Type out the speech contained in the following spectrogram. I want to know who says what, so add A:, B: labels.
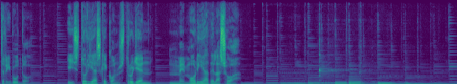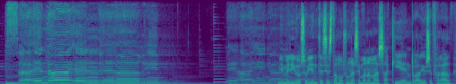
A: Tributo. Historias que construyen memoria de la SOA. Bienvenidos oyentes, estamos una semana más aquí en Radio Sefarad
